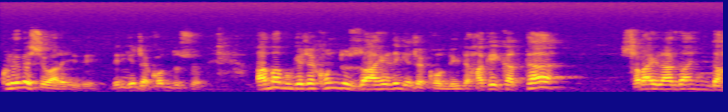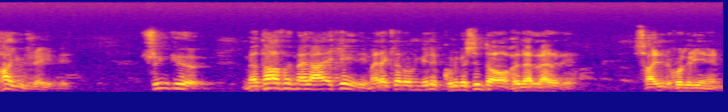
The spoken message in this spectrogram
kulübesi var idi. Bir gece kondusu. Ama bu gece konduz zahirde gece konduydu. Hakikatta saraylardan daha yüceydi. Çünkü metaf-ı melaikeydi. Melekler onun gelip kulübesini tavaf ederlerdi. Said Hudri'nin.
